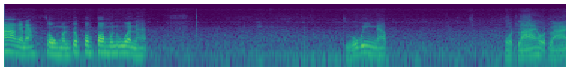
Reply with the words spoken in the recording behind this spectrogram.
มากเลยนะทรงมันก็ป้อมๆอ้วนๆนะฮะถือว่าวิ่งนะครับโหดร้ายโหดร้าย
